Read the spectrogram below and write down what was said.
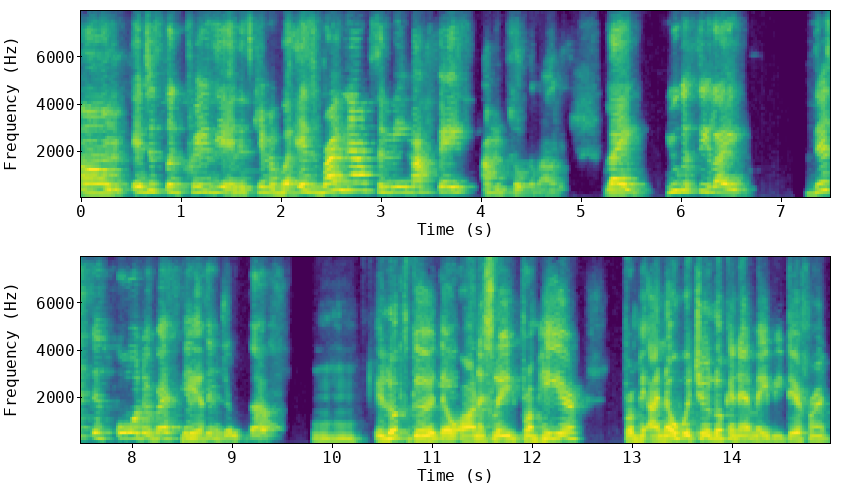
um, it just looked crazier in this camera. But it's right now to me, my face. I'm gonna talk about it. Like you can see, like this is all the rest yeah. syndrome stuff. Mm-hmm. It looks good though, honestly. From here, from here, I know what you're looking at may be different,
